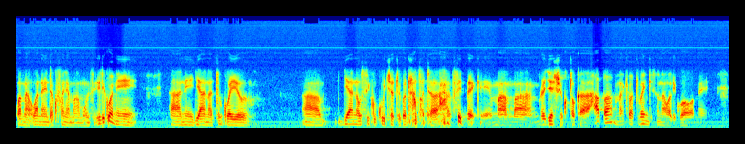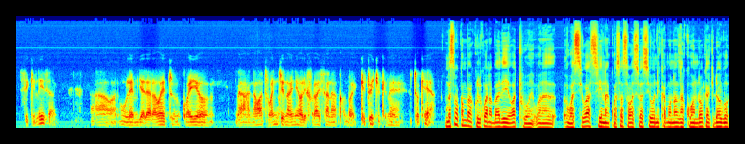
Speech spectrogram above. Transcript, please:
wama, wanaenda kufanya maamuzi. Ilikuwa ni uh, ni jana tu, kwa hiyo uh, jana usiku kucha tulikuwa tunapata feedback mrejesho ma, kutoka hapa, manake watu wengi sana walikuwa wamesikiliza uh, ule mjadala wetu. Kwa hiyo uh, na watu wa nje na wenyewe walifurahi sana kwamba kitu hicho kimetokea. Umesema kwamba kulikuwa na baadhi ya watu wana wasiwasi, na kwa sasa wasiwasi huo ni kama unaanza kuondoka kidogo.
